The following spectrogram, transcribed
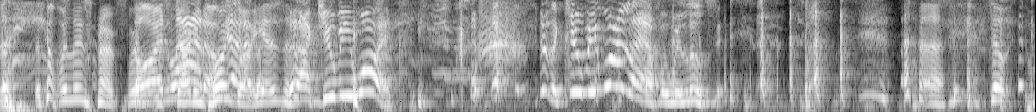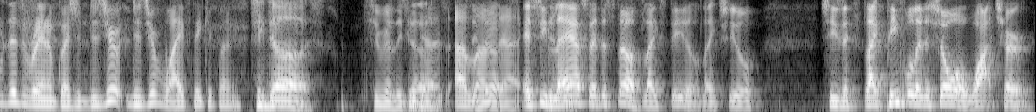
there. we're losing our Starting, starting point yeah, guard. Yeah, is a- that's our QB one. It's a QB one laugh when we lose it. so this is a random question. Does your does your wife think you're funny? She does. She really She does. does. I love that. And she laughs at the stuff like still. Like she'll she's in, like people in the show will watch her,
